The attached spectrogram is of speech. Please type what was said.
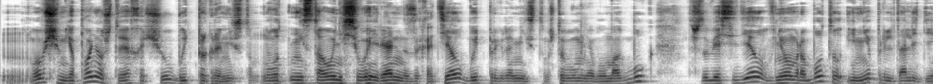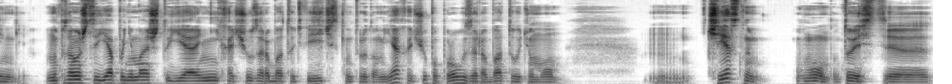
В общем, я понял, что я хочу быть программистом. Ну вот ни с того ни с сего я реально захотел быть программистом, чтобы у меня был MacBook, чтобы я сидел, в нем работал, и мне прилетали деньги. Ну потому что я понимаю, что я не хочу зарабатывать физическим трудом, я хочу попробовать зарабатывать умом. Честным умом. То есть, э,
